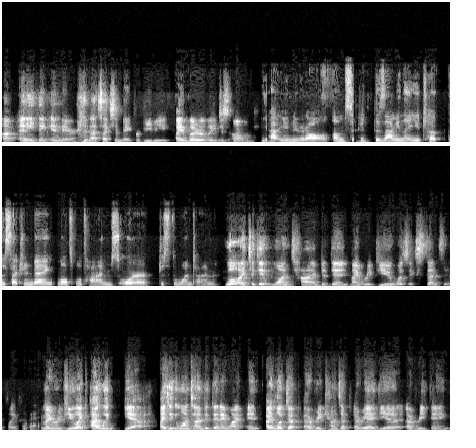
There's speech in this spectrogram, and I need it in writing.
um, anything in there in that section bank for bb i literally just owned Yeah, you knew it all. Um, so did, does that mean that you took the section bank multiple times or just the one time? well i took it one time but then my review was extensive like Okay. my review like i would yeah i took it one time but then i went and i looked up every concept every idea everything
